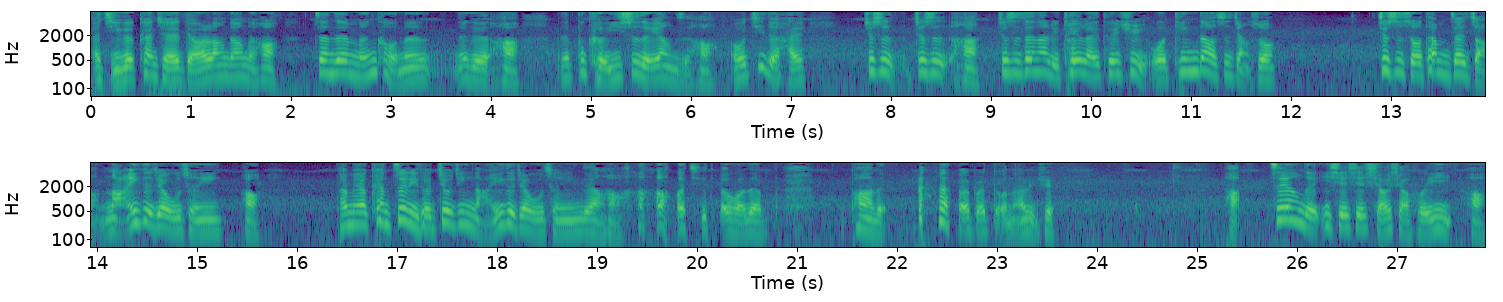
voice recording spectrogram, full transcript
那几个看起来吊儿郎当的哈，站在门口呢，那个哈，不可一世的样子哈。我记得还就是就是哈，就是在那里推来推去。我听到是讲说，就是说他们在找哪一个叫吴成英哈。他们要看这里头究竟哪一个叫吴成英这样哈，我记得我在怕的，不知道躲哪里去。好，这样的一些些小小回忆哈，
